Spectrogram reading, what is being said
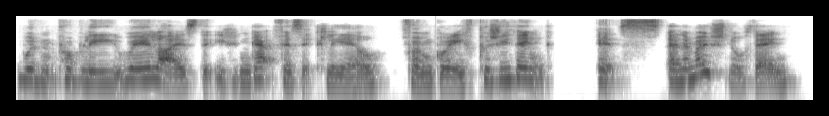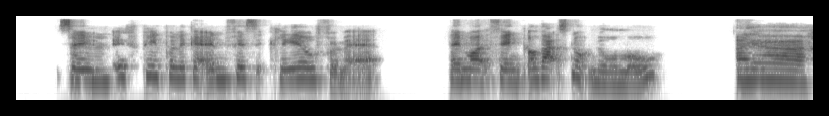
wouldn't probably realize that you can get physically ill from grief because you think it's an emotional thing. So Mhm. if people are getting physically ill from it, they might think, oh, that's not normal. And yeah.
